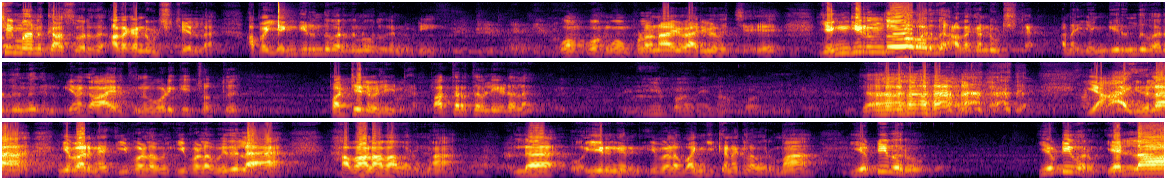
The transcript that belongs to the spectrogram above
சீமானு காசு வருது. அதை கண்டுபிடிச்சிட்டே இல்லை. அப்போ எங்கிருந்து வருதுன்னு ஒரு கண்டுபிடி. உன் புலனாய்வு அறிவை வச்சு எங்கிருந்தோ வருது. அதை கண்டுபிடிச்சிட்டேன். ஆனால் எங்கிருந்து வருதுன்னு எனக்கு ஆயிரத்தி நூறு கோடிக்கு சொத்து பட்டியல் வெளியிட்டேன். பத்திரத்தை வெளியிடலை. நீ பாதி நான் பாதி. யா இதெல்லாம் இங்கே பாருங்க இவ்வளவு இவ்வளவு இதில் ஹவாலாவாக வருமா? இல்லை இருங்க இருங்க இவ்வளவு வங்கி கணக்கில் வருமா? எப்படி வரும்? எப்படி வரும்? எல்லா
